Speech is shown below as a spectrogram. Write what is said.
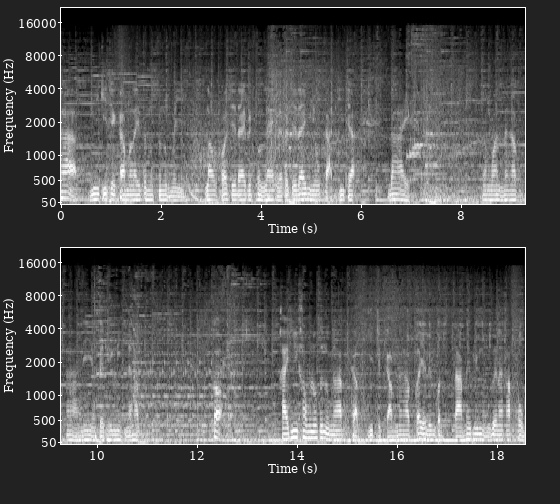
ถ้ามีกิจกรรมอะไรสนุกสนุกมาอีกเราก็จะได้เป็นคนแรกแล้วก็จะได้มีโอกาสที่จะได้รางวัลนะครับอ่านี่ยังเป็นเทคนิคนะครับ ก็ใครที่เข้ามาร่วมสนุกนะครับกับกิจกรรมนะครับ ก็อย่าลืมกดติดตามให้พี่หมูด้วยนะครับ ผม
